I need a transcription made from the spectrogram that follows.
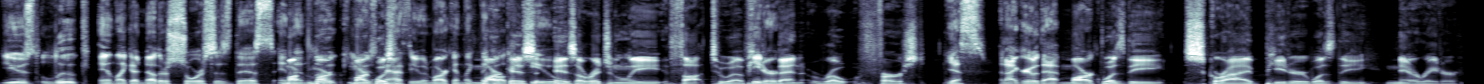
used Luke in like another source is this, and Mark- then Mark- Luke Mark used was- Matthew and Mark and like they Mark the is is originally thought to have Peter. been wrote first. yes, and I agree with that. Mark was the scribe. Peter was the narrator.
